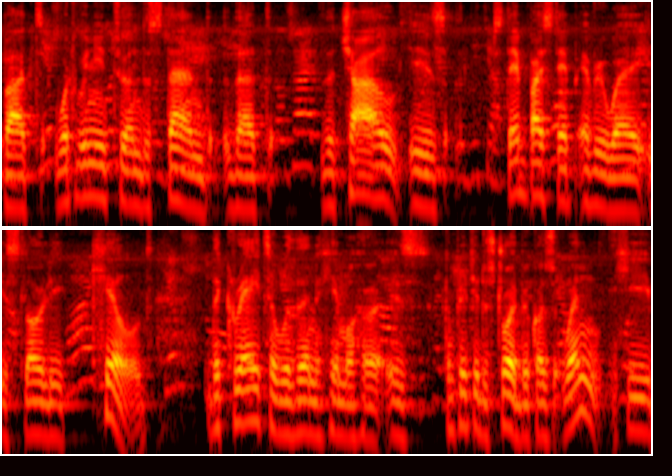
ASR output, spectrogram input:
but what we need to understand that the child is step by step every way is slowly killed. The creator within him or her is completely destroyed because when he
